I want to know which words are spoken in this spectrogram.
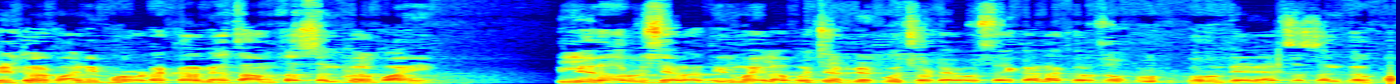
फिल्टर पाणी पुरवठा करण्याचा आमचा संकल्प आहे. किल्ले धारू शहरातील महिला बचत गट व छोट्या व्यावसायिकांना कर्ज उपलब्ध करून देण्याचा संकल्प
